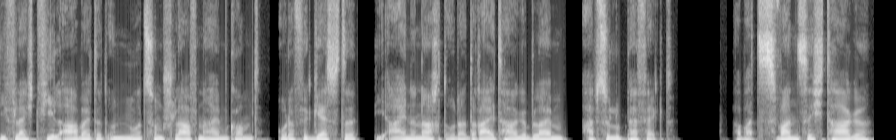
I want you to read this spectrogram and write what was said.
die vielleicht viel arbeitet und nur zum Schlafen heimkommt, oder für Gäste, die eine Nacht oder drei Tage bleiben, absolut perfekt. Aber 20 Tage?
